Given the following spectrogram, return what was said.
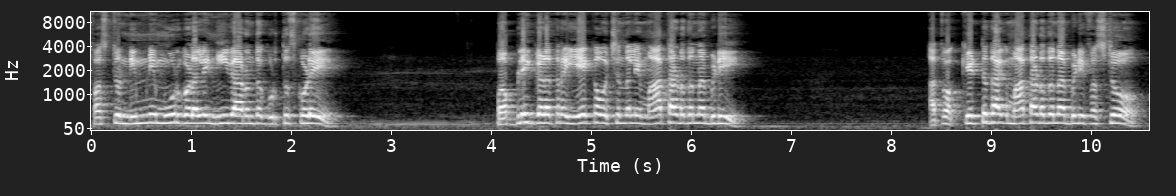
ಫಸ್ಟ್ ನಿಮ್ಮ ನಿಮ್ಮ ಊರುಗಳಲ್ಲಿ ನೀವ್ಯಾರು ಅಂತ ಗುರುತಿಸ್ಕೊಳ್ಳಿ. ಪಬ್ಲಿಕ್ಗಳ ಹತ್ರ ಏಕವಚನದಲ್ಲಿ ಮಾತಾಡೋದನ್ನ ಬಿಡಿ. ಅಥವಾ ಕೆಟ್ಟದಾಗಿ ಮಾತಾಡೋದನ್ನ ಬಿಡಿ ಫಸ್ಟು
